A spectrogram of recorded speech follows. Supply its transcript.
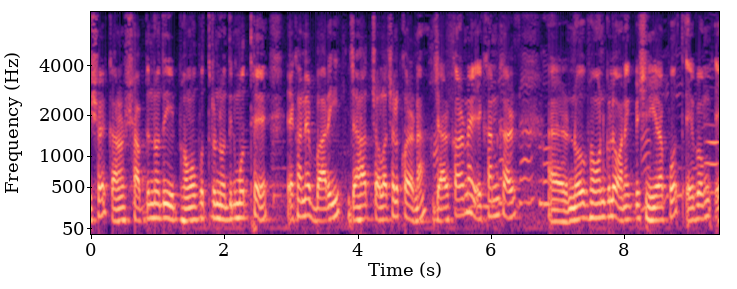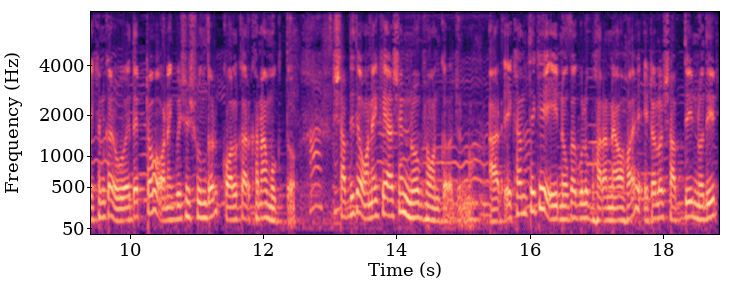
বিষয়, কারণ সাবদি নদী ব্রহ্মপুত্র নদীর মধ্যে এখানে বাড়ি, জাহাজ চলাচল করে না, যার কারণে এখানকার নৌ ভ্রমণগুলো অনেক বেশি নিরাপদ এবং এখানকার ওয়েদারটাও অনেক বেশি সুন্দর, কলকারখানা মুক্ত। সাবদিতে অনেকে আসেন নৌ ভ্রমণ করার জন্য। আর এখান থেকে এই নৌকাগুলো ভাড়া নেওয়া হয়। এটা হলো সাবদি নদীর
